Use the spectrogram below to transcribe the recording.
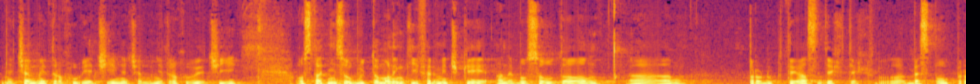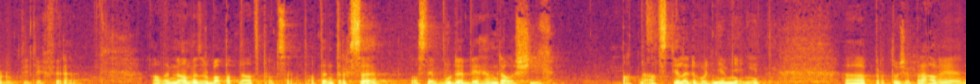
něčem mi trochu větší, něčem oni trochu větší. Ostatní jsou buď to malinký firmičky, anebo jsou to uh, produkty, vlastně těch, těch bespouk produkty těch firm. Ale my máme zhruba 15%. A ten trh se vlastně bude během dalších 15 let hodně měnit, uh, protože právě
